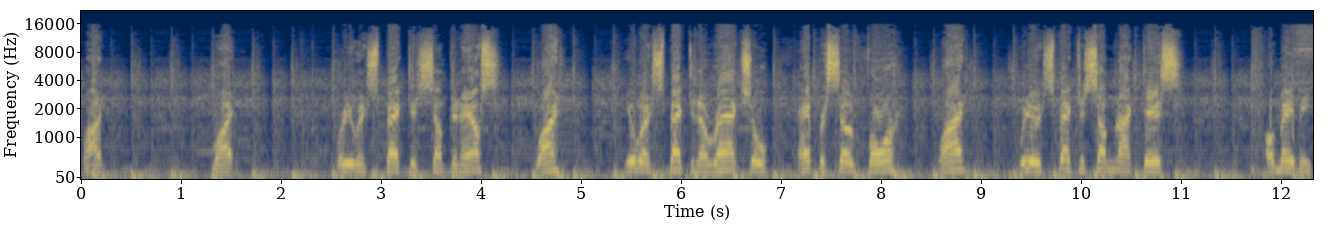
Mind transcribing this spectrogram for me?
What? What? Were you expecting something else? What? You were expecting a actual episode 4? What? Were you expecting something like this? Or maybe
